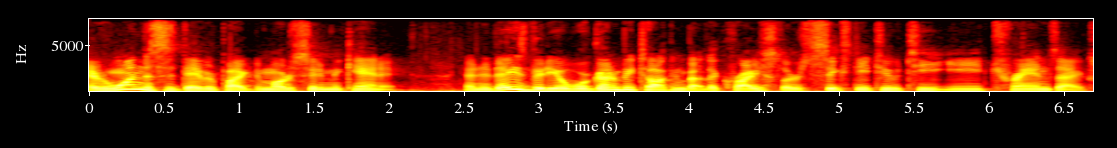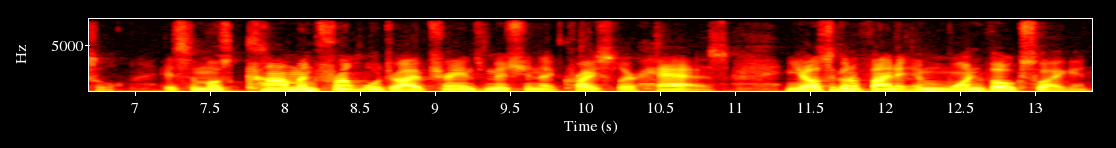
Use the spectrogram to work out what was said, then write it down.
everyone, this is David Pike, the Motor City Mechanic. In today's video, we're going to be talking about the Chrysler 62TE transaxle. It's the most common front-wheel drive transmission that Chrysler has. And you're also going to find it in one Volkswagen.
